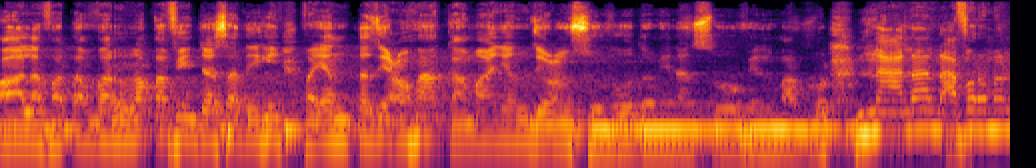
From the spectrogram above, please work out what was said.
কালা ফাতাফাররাকা ফি জাসাদিহি ফায়ান্তাজিউহা কামা ইয়ানজিউ না না নাফরমান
